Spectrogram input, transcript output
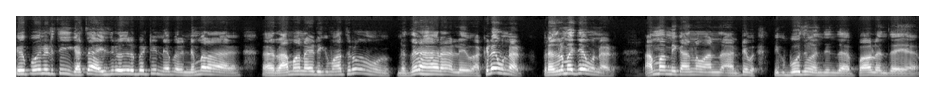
ఇక పోయినట్టు ఈ గత ఐదు రోజులు బట్టి నిమ్మ నిమ్మల రామానాయుడికి మాత్రం నిద్రాహారాలు లేవు. అక్కడే ఉన్నాడు. ప్రజల మధ్య ఉన్నాడు. అమ్మ మీకు అన్నం అంద అంటే మీకు భోజనం అందిందా పాలు అందాయా?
